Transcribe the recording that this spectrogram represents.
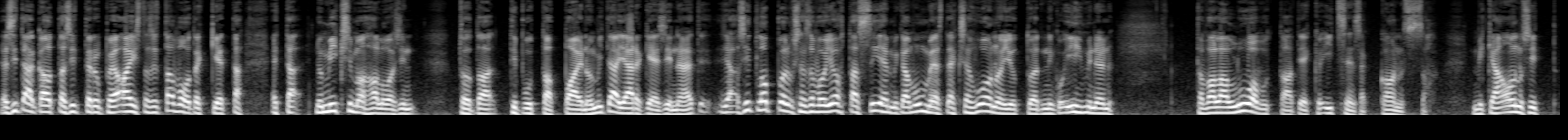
ja sitä kautta sitten rupeaa ahistaa se tavoitekin, että, että no miksi mä haluaisin tota, tiputtaa painoa, mitä järkeä siinä. Et, ja sitten loppujen lopuksi se voi johtaa siihen, mikä mun mielestä ehkä se huono juttu, että niinku ihminen tavallaan luovuttaa tiedätkö, itsensä kanssa, mikä on sitten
